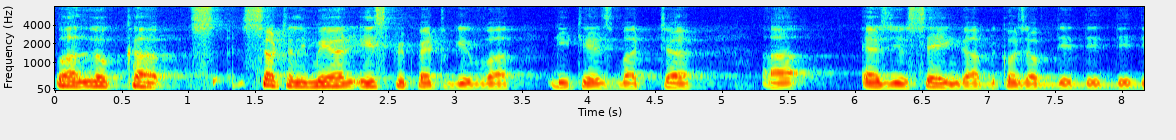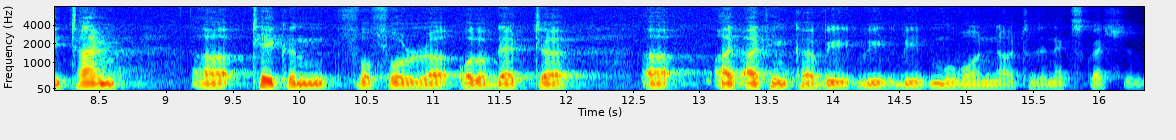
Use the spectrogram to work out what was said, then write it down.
Well, look, uh, certainly Mayor is prepared to give uh, details, but uh, uh, as you're saying, uh, because of the, the, the, the time uh, taken for, for uh, all of that, uh, uh, I, I think uh, we, we, we move on now to the next question.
